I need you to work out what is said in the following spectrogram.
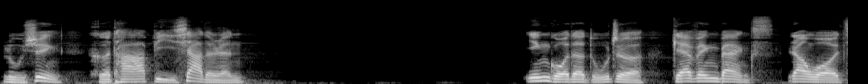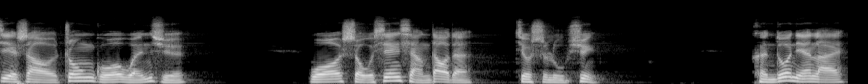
鲁迅和他笔下的人。英国的读者 Gavin Banks 让我介绍中国文学，我首先想到的就是鲁迅。很多年来，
